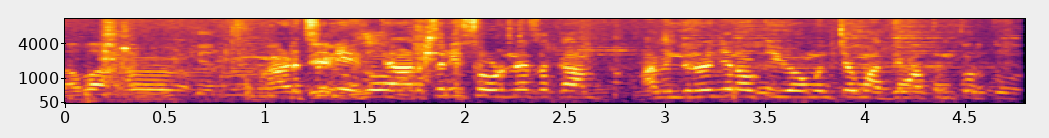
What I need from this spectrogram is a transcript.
अडचणी आहेत त्या अडचणी सोडण्याचं काम आम्ही निरंजन आवटी युवा मंचच्या माध्यमातून करतो.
